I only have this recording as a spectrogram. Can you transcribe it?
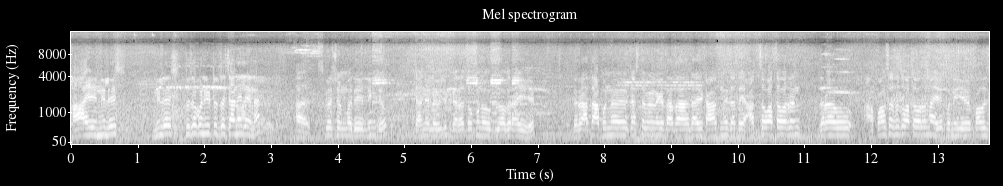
हा आहे निलेश. निलेश तुझं पण युट्यूबचं चॅनल आहे ना? हा डिस्क्रिप्शनमध्ये लिंक देऊ. चॅनलला व्हिजिट करा. तो पण ब्लॉगर आहे एक. तर आता आपण जास्त वेळ नाही घेत. आता डायरेक्ट आत नाही जात आहे. आजचं वातावरण जरा पावसाचंच वातावरण आहे पण हे पाऊस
